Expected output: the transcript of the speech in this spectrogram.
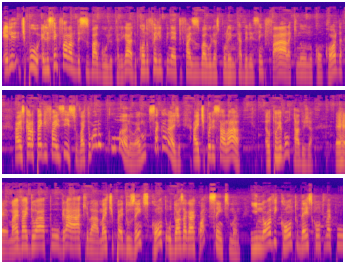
Ele, tipo, eles sempre falaram desses bagulho, tá ligado? Quando o Felipe Neto faz os bagulhos, as polêmicas dele, ele sempre fala que não, não concorda. Aí os caras pegam e faz isso, vai tomar no cu, mano. É muito sacanagem. Aí, tipo, eles falam, ah, eu tô revoltado já. É, mas vai doar pro Graak lá. Mas, tipo, é 200 conto, o do Azagal é 400, mano. E 9 conto, 10 conto vai pro,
